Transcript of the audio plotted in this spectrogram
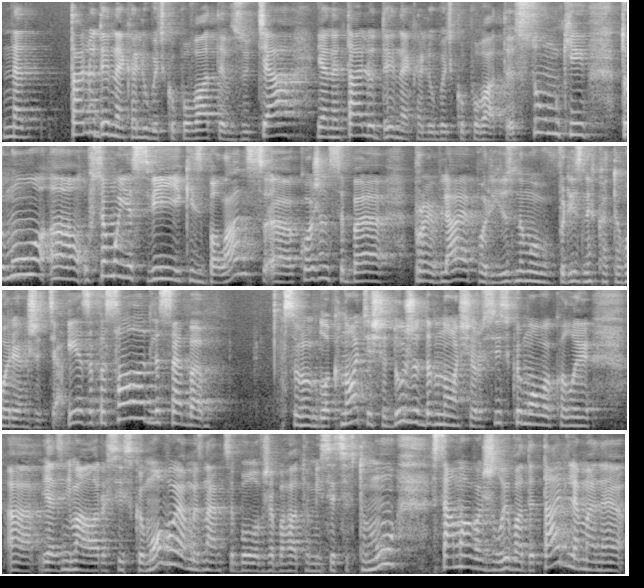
не та людина, яка любить купувати взуття, я не та людина, яка любить купувати сумки. Тому е, у всьому є свій якийсь баланс. Е, кожен себе проявляє по-різному в різних категоріях життя. І я записала для себе. В своєму блокноті ще дуже давно, ще російською мовою, коли е, я знімала російською мовою, а ми знаємо, це було вже багато місяців тому. Сама важлива деталь для мене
